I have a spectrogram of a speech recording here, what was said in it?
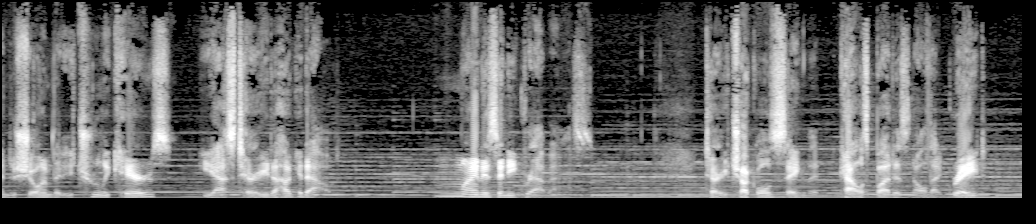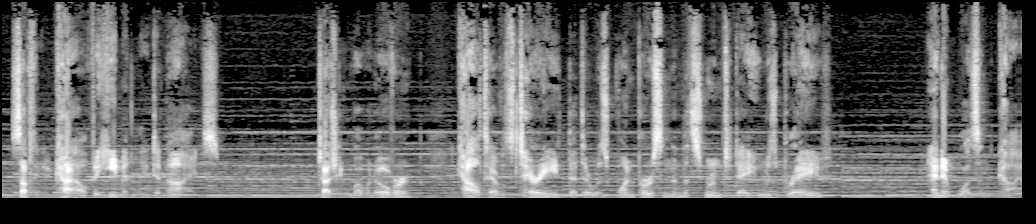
And to show him that he truly cares, he asks Terry to hug it out. Minus any grab ass. Terry chuckles, saying that Kyle's butt isn't all that great, something that Kyle vehemently denies. Touching moment over, Kyle tells Terry that there was one person in this room today who was brave, and it wasn't Kyle.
